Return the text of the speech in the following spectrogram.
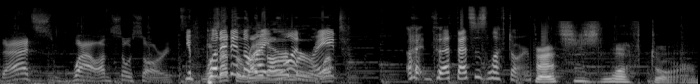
That's wow. I'm so sorry. You put that it in the the right right, arm one, right? Uh, that, that's his left arm. That's his left arm.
